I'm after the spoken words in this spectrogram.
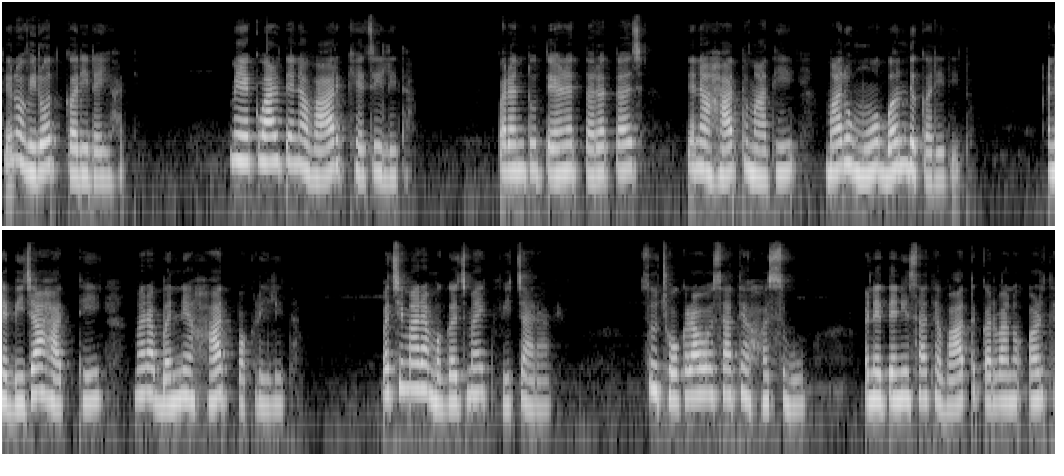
તેનો વિરોધ કરી રહી હતી. મેં એકવાર તેના વાર ખેંચી લીધા, પરંતુ તેણે તરત જ તેના હાથમાંથી મારું મોં બંધ કરી દીધું અને બીજા હાથથી મારા બંને હાથ પકડી લીધા. પછી મારા મગજમાં એક વિચાર આવ્યો. શું છોકરાઓ સાથે હસવું અને તેની સાથે વાત કરવાનો અર્થ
